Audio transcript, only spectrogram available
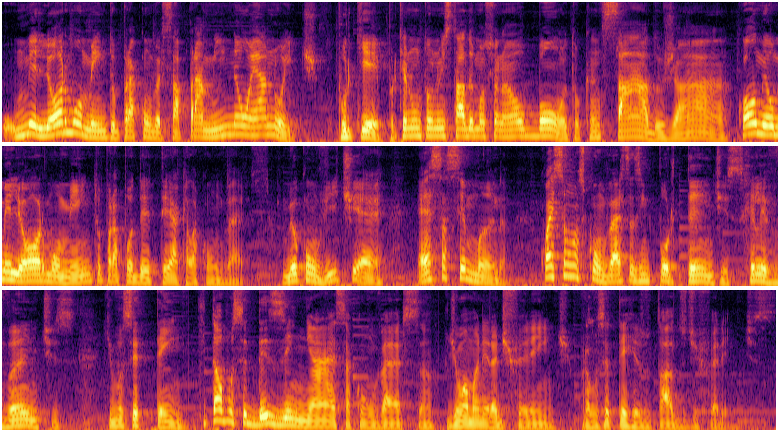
o melhor momento para conversar para mim não é à noite. Por quê? Porque eu não estou num estado emocional bom, eu estou cansado já. Qual o meu melhor momento para poder ter aquela conversa? O meu convite é, essa semana, quais são as conversas importantes, relevantes, que você tem. Que tal você desenhar essa conversa de uma maneira diferente para você ter resultados diferentes?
